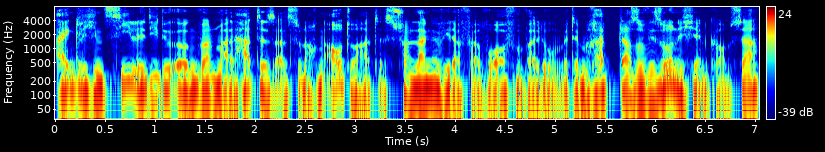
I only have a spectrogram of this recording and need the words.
eigentlichen Ziele, die du irgendwann mal hattest, als du noch ein Auto hattest, schon lange wieder verworfen, weil du mit dem Rad da sowieso nicht hinkommst, ja?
